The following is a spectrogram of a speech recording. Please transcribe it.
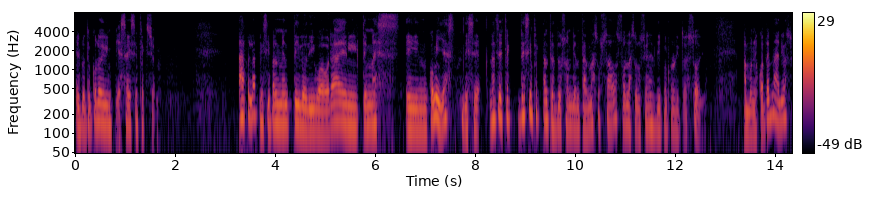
el protocolo de limpieza y desinfección. Habla principalmente, y lo digo ahora, el tema es en comillas, dice, los desinfectantes de uso ambiental más usados son las soluciones de hipoclorito de sodio, amonios cuaternarios,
